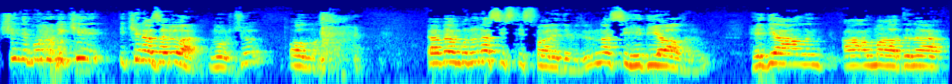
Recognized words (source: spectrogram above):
Şimdi bunun iki, iki nazarı var Nurcu. Olmasın. Ya ben bunu nasıl istismar edebilirim? Nasıl hediye alırım? Hediye alın, alma adına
